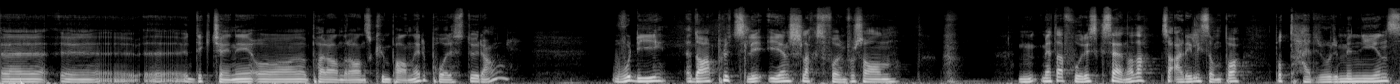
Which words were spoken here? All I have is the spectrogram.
eh, eh, Dick Cheney og et par andre av hans kumpaner på restaurant. Hvor de da plutselig i en slags form for sånn metaforisk scene, da så er de liksom på, på terrormenyens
